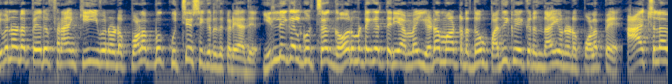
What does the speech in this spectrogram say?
இவனோட பேரு பிராங்கி இவனோட பொழப்பு குச்சேசிக்கிறது கிடையாது. இல்லீகல் குட்ஸ கவர்மெண்ட்டுக்கே தெரியாம இடமாற்றதும் பதுக்கி வைக்கிறது தான் இவனோட பொழப்பே. ஆக்சுவலா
